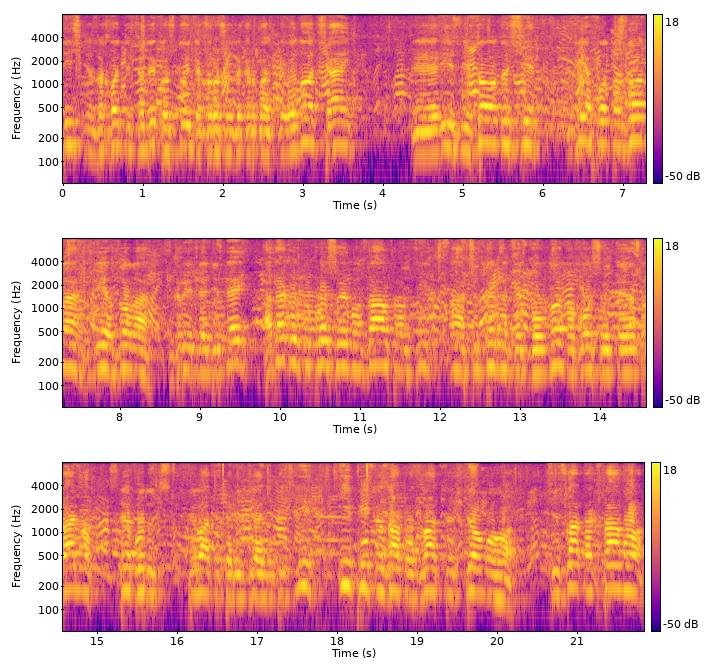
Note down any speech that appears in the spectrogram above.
січня. Заходьте сюди, коштуйте хороше закарпатське вино, чай, е, різні солодощі. Є фотозона, є зона гри для дітей. А також запрошуємо завтра всіх на 14.00 на площу театральну, де будуть співати різдвяні пісні. І післязавтра, 27 числа, так само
